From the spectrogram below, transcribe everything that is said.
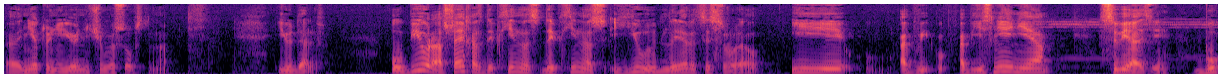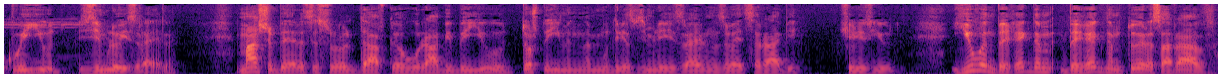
э, нет у нее ничего собственного. Юдалев. Убил Рашайхас Депхинас Депхинас Юд Лерец И объяснение связи буквы Юд с землей Израиля – Маши Берес Исроль давка у Раби Юд, то, что именно мудрец в земле Израиля называется Раби через Юд. Ювен Берегдам Берегдам Тойрас Арав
